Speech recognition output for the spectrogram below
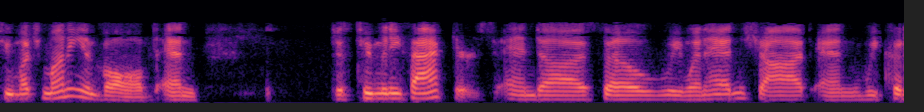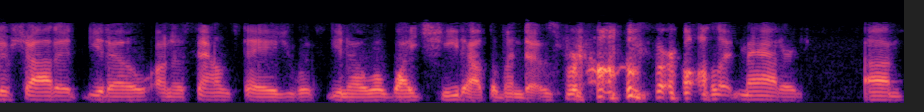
too much money involved, and just too many factors. And uh, so we went ahead and shot, and we could have shot it, you know, on a soundstage with, you know, a white sheet out the windows for all for all it mattered. Um,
